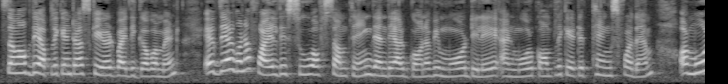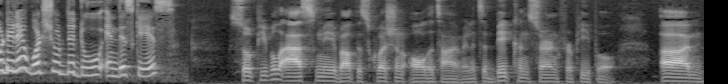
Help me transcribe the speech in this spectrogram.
Some of the applicants are scared by the government. If they are going to file the sue of something, then there are going to be more delay and more complicated things for them. Or more delay, what should they do in this case? So people ask me about this question all the time, and it's a big concern for people. Um,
